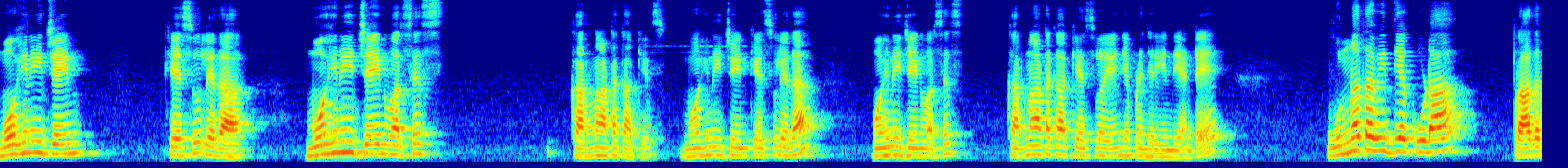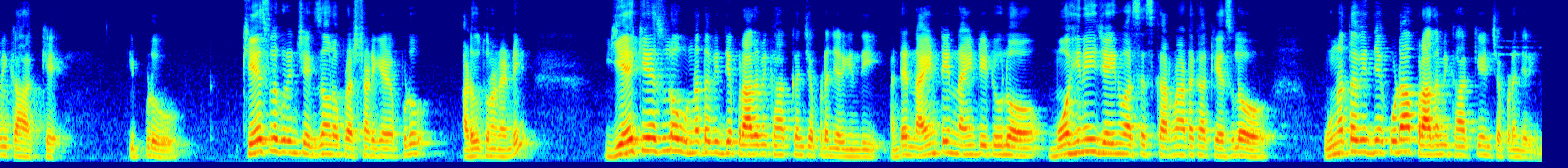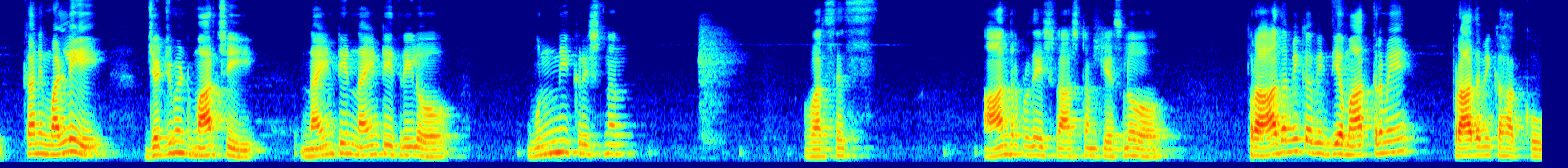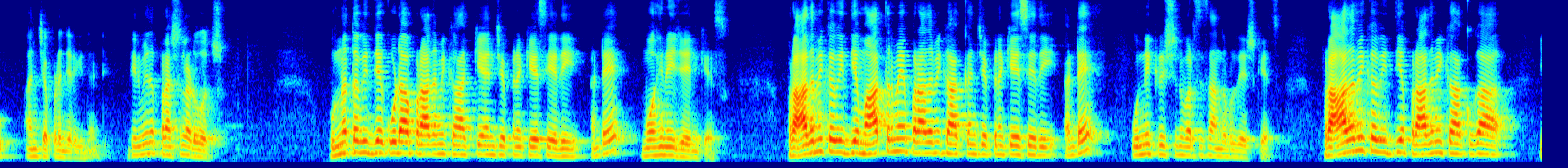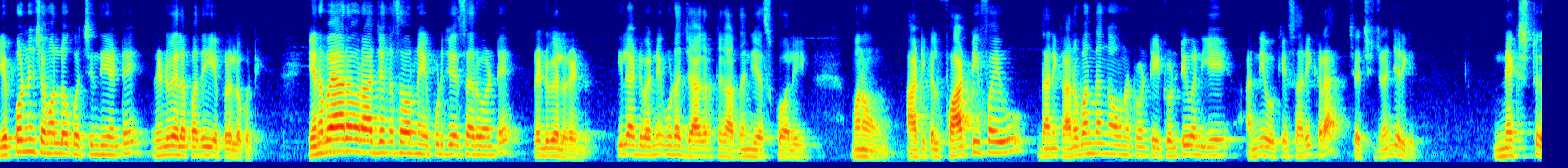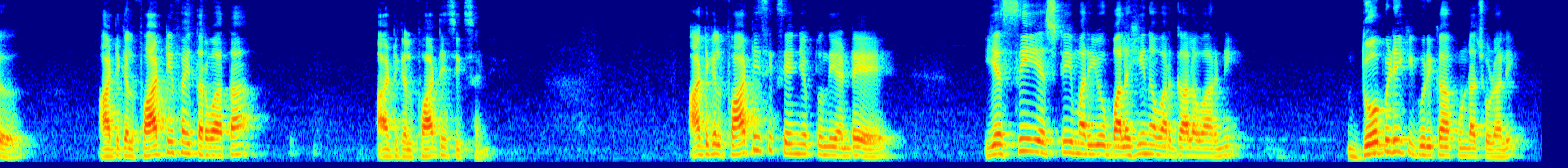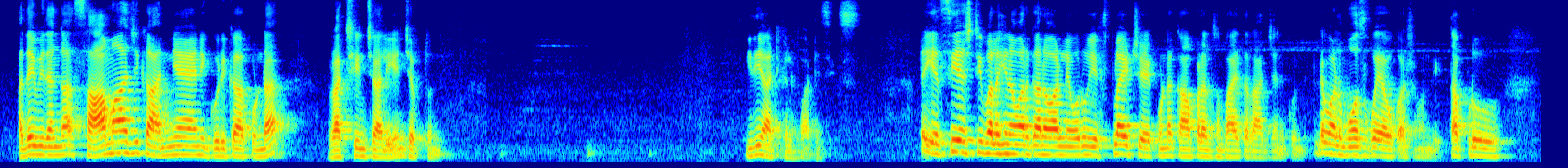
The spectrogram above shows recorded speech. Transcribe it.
మోహిని జైన్ కేసు లేదా Mohini Jain versus Karnataka case. Mohini Jain case లేదా మోహిని జైన్ వర్సెస్ కర్ణాటక కేసులో ఏం చెప్పడం జరిగింది అంటే ఉన్నత విద్య కూడా ప్రాథమిక హక్కే. ఇప్పుడు కేసుల గురించి ఎగ్జామ్లో ప్రశ్న అడిగేటప్పుడు అడుగుతున్నాడండి ఏ కేసులో ఉన్నత విద్య ప్రాథమిక హక్కు అని చెప్పడం జరిగింది? అంటే నైన్టీన్ నైంటీ టూలో మోహిని జైన్ వర్సెస్ కర్ణాటక కేసులో ఉన్నత విద్య కూడా ప్రాథమిక హక్కే అని చెప్పడం జరిగింది. కానీ మళ్ళీ జడ్జిమెంట్ మార్చి నైన్టీన్ నైంటీ త్రీలో ఉన్ని కృష్ణన్ వర్సెస్ ఆంధ్రప్రదేశ్ రాష్ట్రం కేసులో ప్రాథమిక విద్య మాత్రమే ప్రాథమిక హక్కు అని చెప్పడం జరిగిందండి. దీని మీద ప్రశ్నలు అడగవచ్చు ఉన్నత విద్య కూడా ప్రాథమిక హక్కే అని చెప్పిన కేసు ఏది? అంటే మోహిని జైన్ కేసు. ప్రాథమిక విద్య మాత్రమే ప్రాథమిక హక్కు అని చెప్పిన కేసు ఏది? అంటే ఉన్ని కృష్ణన్ వర్సెస్ ఆంధ్రప్రదేశ్ కేసు. ప్రాథమిక విద్య ప్రాథమిక హక్కుగా ఎప్పటి నుంచి అమల్లోకి వచ్చింది అంటే రెండు వేల పది ఏప్రిల్ ఒకటి. ఎనభై ఆరవ రాజ్యాంగ సవరణ ఎప్పుడు చేశారు అంటే రెండు వేల రెండు. ఇలాంటివన్నీ కూడా జాగ్రత్తగా అర్థం చేసుకోవాలి. మనం ఆర్టికల్ ఫార్టీ ఫైవ్ దానికి అనుబంధంగా ఉన్నటువంటి ట్వంటీ వన్ ఏ అన్నీ ఒకేసారి ఇక్కడ చర్చించడం జరిగింది. నెక్స్ట్ ఆర్టికల్ ఫార్టీ ఫైవ్ తర్వాత ఆర్టికల్ ఫార్టీ సిక్స్ అండి. ఆర్టికల్ ఫార్టీ సిక్స్ ఏం చెప్తుంది అంటే ఎస్సీ ఎస్టీ మరియు బలహీన వర్గాల వారిని దోపిడీకి గురి కాకుండా చూడాలి. అదేవిధంగా సామాజిక అన్యాయానికి గురి కాకుండా రక్షించాలి అని చెప్తుంది. ఇది ఆర్టికల్ ఫార్టీ సిక్స్ అంటే ఎస్సీ ఎస్టీ బలహీన వర్గాల వాళ్ళని ఎవరు ఎక్స్ప్లాయిట్ చేయకుండా కాపాడాల్సిన బాధ్యత రాజ్యానికి ఉంది. అంటే వాళ్ళు మోసపోయే అవకాశం ఉంది. తప్పుడు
